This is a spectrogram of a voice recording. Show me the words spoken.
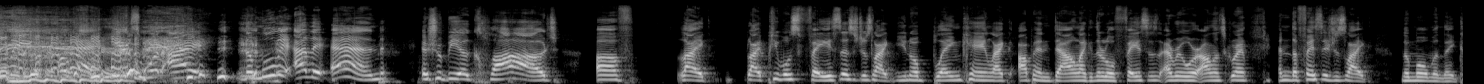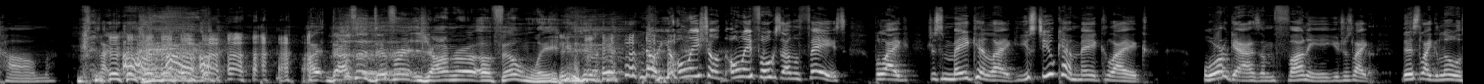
Okay, here's what I. The movie at the end, it should be a collage of like like people's faces, just like you know, blinking like up and down, like their little faces everywhere on the screen, and the face is just like the moment they come. Like, oh, oh, oh. I, that's a different genre of film, Lee. no, you only show only focus on the face, but like just make it like you still can make like orgasm funny. You just like this like little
